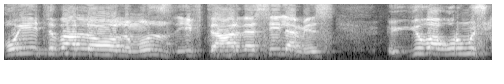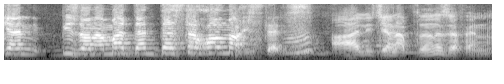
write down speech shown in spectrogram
Bu itibarla oğlumuz, iftihar vesilemiz... ...yuva kurmuşken biz ona madden destek olmak isteriz. Ali canaplığınız efendim.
